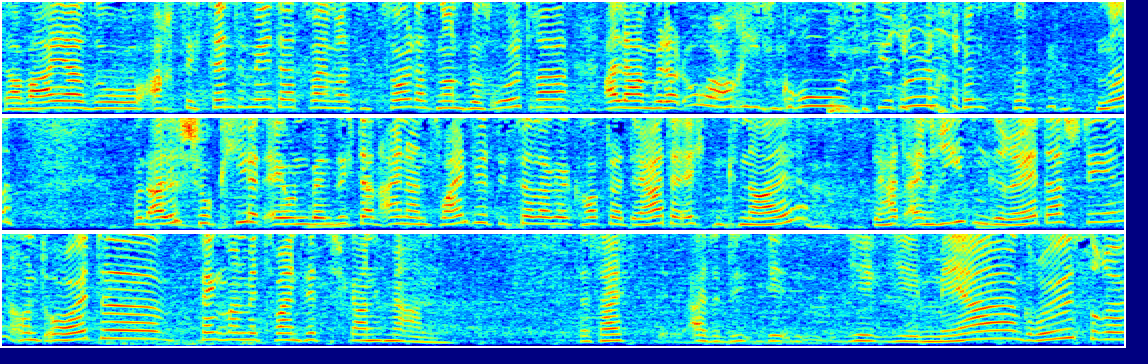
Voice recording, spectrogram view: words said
da war ja so 80 Zentimeter, 32 Zoll, das Nonplusultra. Alle haben gedacht, oh, riesengroß, die Röhren. ne? Und alles schockiert, ey. Und wenn sich dann einer einen 42 Zöller gekauft hat, der hatte echt einen Knall. Der hat ein Riesengerät da stehen und heute fängt man mit 42 gar nicht mehr an. Das heißt, also die, die, je, je mehr größere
